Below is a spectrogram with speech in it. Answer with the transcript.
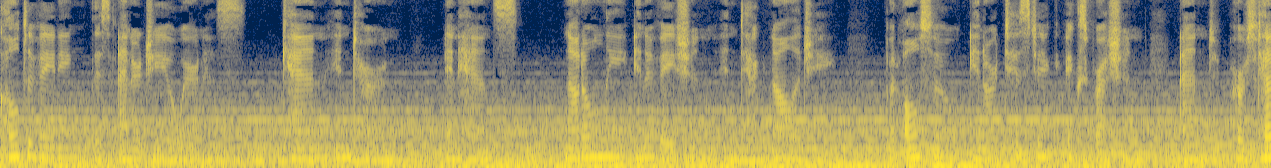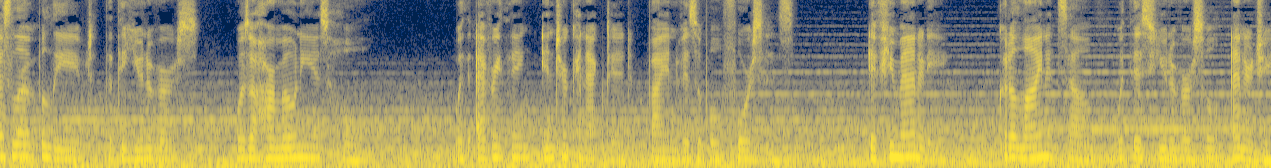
Cultivating this energy awareness can, in turn, enhance not only innovation in technology, but also in artistic expression and personal Tesla growth. believed that the universe was a harmonious whole, with everything interconnected by invisible forces. If humanity could align itself with this universal energy,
